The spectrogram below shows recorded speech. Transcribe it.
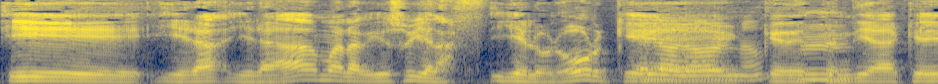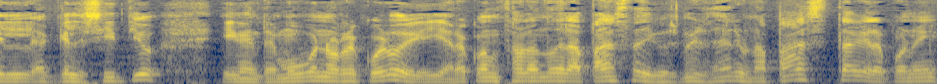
y, era, y era maravilloso y el, y el olor que, que dependía mm. aquel, aquel sitio y me entré muy buenos recuerdos y ahora cuando está hablando de la pasta digo, es verdad, era una pasta que la ponen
